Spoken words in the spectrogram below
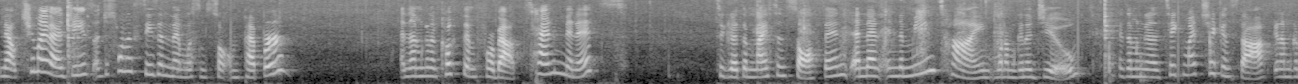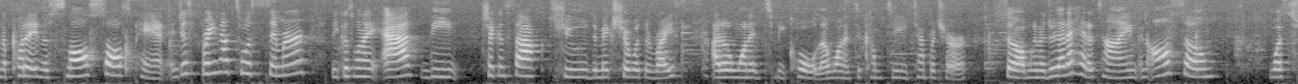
Now, to my veggies, I just want to season them with some salt and pepper. And I'm going to cook them for about 10 minutes to get them nice and softened. And then in the meantime, what I'm going to do is I'm going to take my chicken stock and I'm going to put it in a small saucepan and just bring that to a simmer because when I add the chicken stock to the mixture with the rice, I don't want it to be cold. I want it to come to temperature. So I'm going to do that ahead of time. And also, what's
